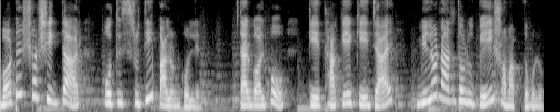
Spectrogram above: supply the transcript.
বটেশ্বর শিকদার প্রতিশ্রুতি পালন করলেন। তার গল্প কে থাকে, কে যায় মিলনান্ত রূপেই সমাপ্ত হলো।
